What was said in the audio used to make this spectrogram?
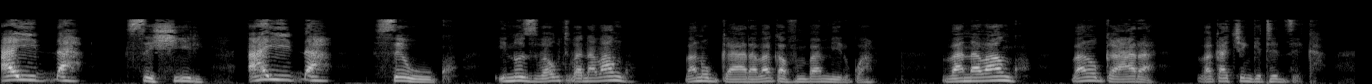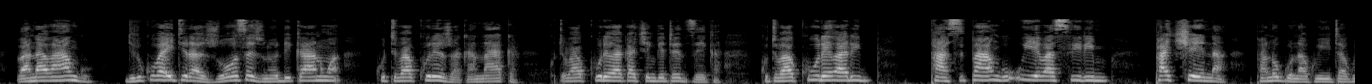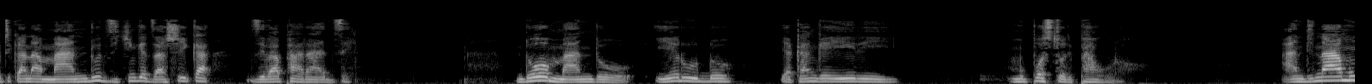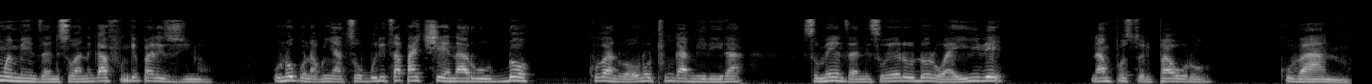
aida seshiri aida sehuku. Inoziva kuti vana vangu vanogara vakapfumbamirwa vana vangu vanogara vakachengetedzeka. Vana vangu ndiri kuvaitira zvose zvinodikanwa kuti vakure zvakanaka kuti vakure vakachengetedzeka kuti vakure vari pasi pangu uye vasiri pachena panogona kuita kuti kana mhandu dzichinge dzasvika dzivaparadze. Ndo mhando yerudo yakanga iri mupostori pauro. Handina mumwe muenzaniso wandingafunge pari zvino. Unogona kunyatsoburitsa pachena rudo kuvanhu vaunotungamirira. Somuenzaniso werudo rwaive namupostori pauro kuvanhu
